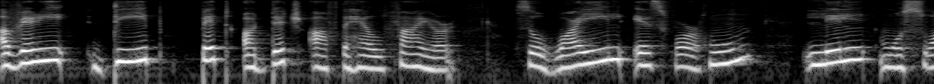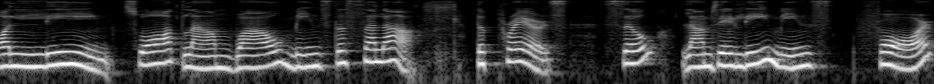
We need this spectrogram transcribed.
a very deep pit or ditch of the hellfire. So vail is for whom? Lil. Swat lam wow means the salah, the prayers. So lam li means for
